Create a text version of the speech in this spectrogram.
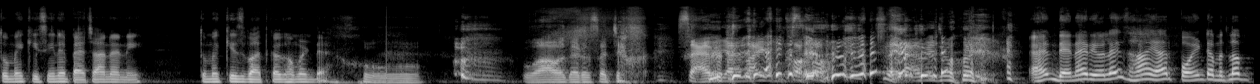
तुम्हें किसी ने पहचाना नहीं। तुम्हें किस बात का घमंड है Oh. Wow, that was such a savage. I'm savage moment. And then I realize हाँ यार पॉइंट है मतलब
